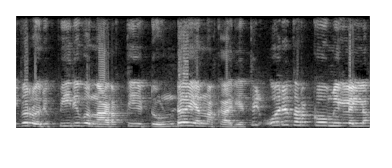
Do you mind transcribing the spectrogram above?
ഇവർ ഒരു പിരിവ് നടത്തിയിട്ടുണ്ട് എന്ന കാര്യത്തിൽ ഒരു തർക്കവുമില്ലല്ലോ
